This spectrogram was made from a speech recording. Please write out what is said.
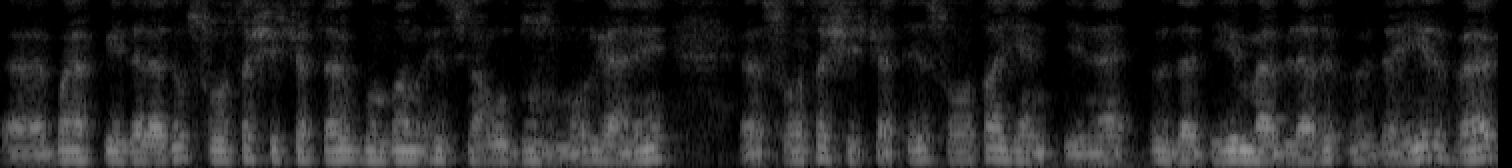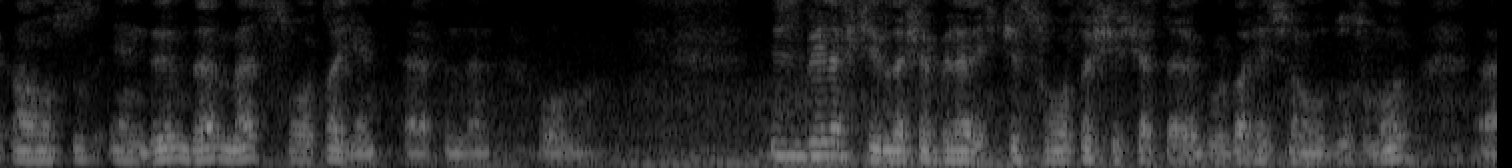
Ə, bayaq qeyd elədim, sığorta şirkətləri bundan heç nə uduzmur. Yəni e, sığorta şirkəti sığorta agentliyinə ödədiyi məbləği ödəyir və qanunsuz endirim də məhz sığorta agenti tərəfindən olunur. Biz belə fikirləşə bilərik ki, sığorta şirkətləri burada heç nə uduzmur. E,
